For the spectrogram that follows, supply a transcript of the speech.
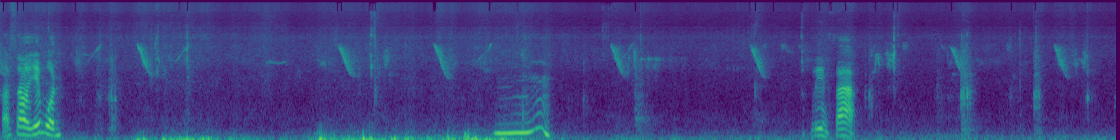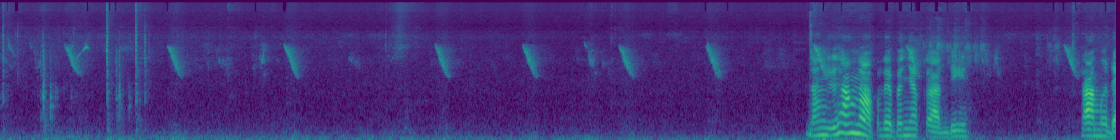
ขอเศร้ายายบนอืมลิ้นฟ้า นั่งอยู่ข้างนอกเลยบรรยากาศดีถ้ามือใด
